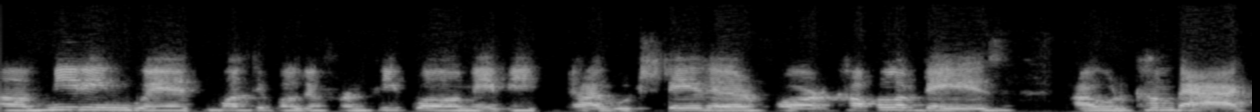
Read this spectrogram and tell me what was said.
uh, meeting with multiple different people. Maybe I would stay there for a couple of days, I would come back.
